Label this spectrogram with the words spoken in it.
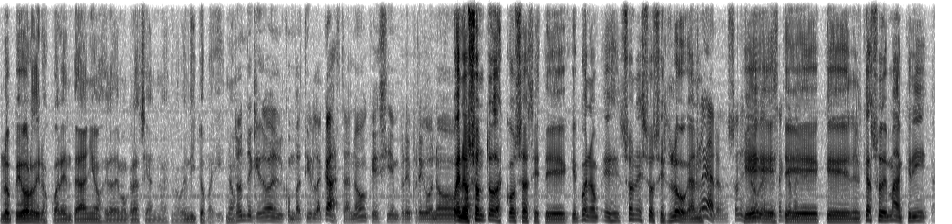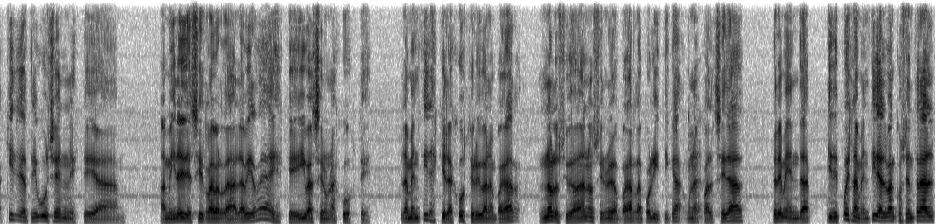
lo peor de los 40 años de la democracia en nuestro bendito país. ¿no? ¿Dónde quedó el combatir la casta, no? que siempre pregonó? Bueno, son todas cosas este, que, bueno, eh, son esos eslogans claro, son que, este, que en el caso de Macri, aquí le atribuyen este, a, a Milei decir la verdad. La verdad es que iba a ser un ajuste. La mentira es que el ajuste lo iban a pagar no los ciudadanos, sino lo iba a pagar la política, una falsedad tremenda. Y después la mentira del Banco Central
